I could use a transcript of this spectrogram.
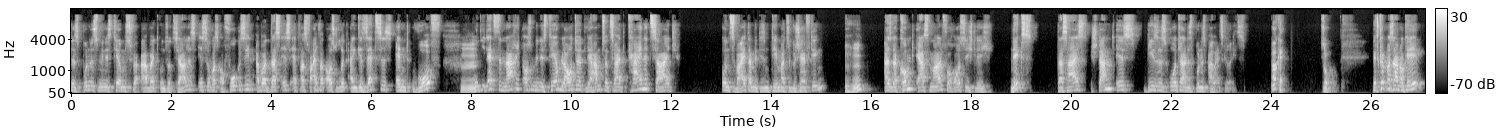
des Bundesministeriums für Arbeit und Soziales ist sowas auch vorgesehen, aber das ist etwas vereinfacht ausgedrückt ein Gesetzesentwurf. Mhm. Und die letzte Nachricht aus dem Ministerium lautet, wir haben zurzeit keine Zeit, uns weiter mit diesem Thema zu beschäftigen. Mhm. Also da kommt erstmal voraussichtlich nichts. Das heißt, Stand ist dieses Urteil des Bundesarbeitsgerichts. Okay. So, jetzt könnte man sagen, okay,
